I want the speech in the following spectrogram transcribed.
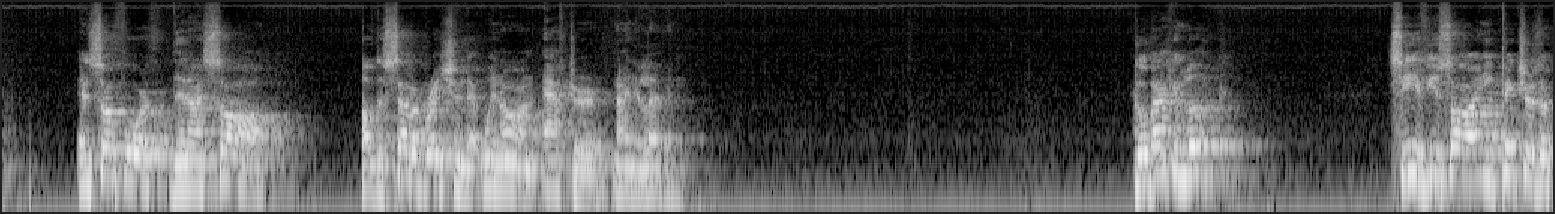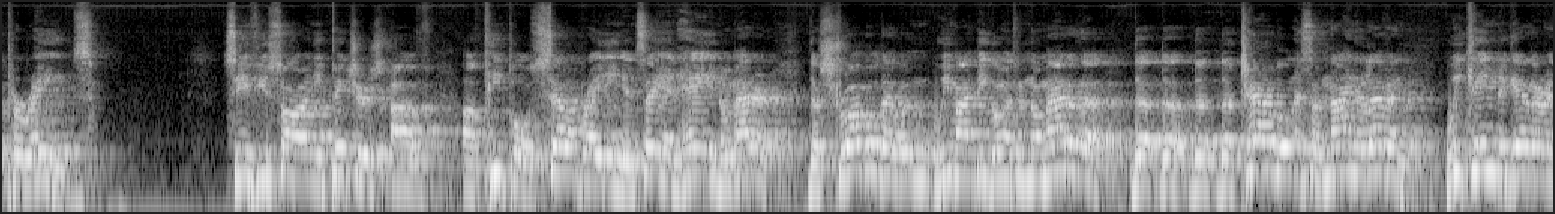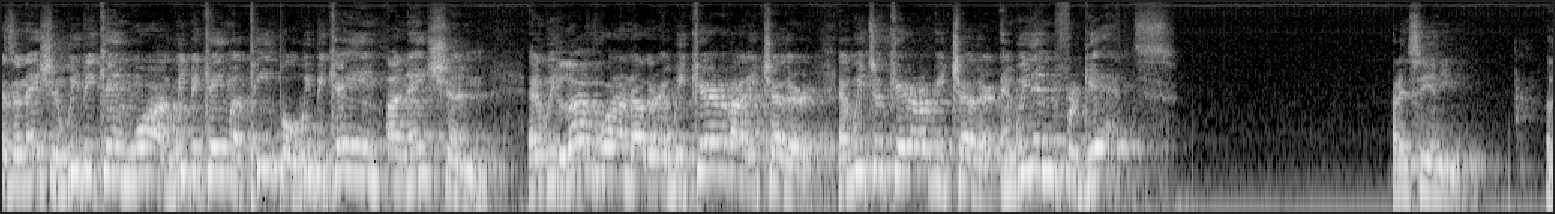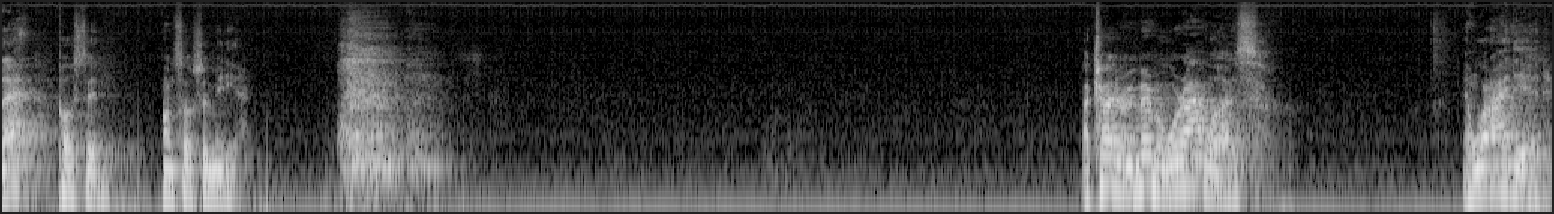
and so forth, than I saw of the celebration that went on after 9 11. Go back and look. See if you saw any pictures of parades. See if you saw any pictures of, of people celebrating and saying, hey, no matter the struggle that we might be going through, no matter the, the, the, the, the terribleness of 9 11, we came together as a nation. We became one. We became a people. We became a nation. And we loved one another and we cared about each other and we took care of each other and we didn't forget. I didn't see any of that posted on social media. I try to remember where I was and what I did.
